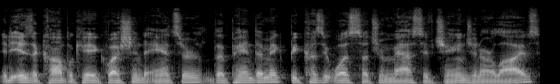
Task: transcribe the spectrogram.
it is a complicated question to answer the pandemic because it was such a massive change in our lives.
